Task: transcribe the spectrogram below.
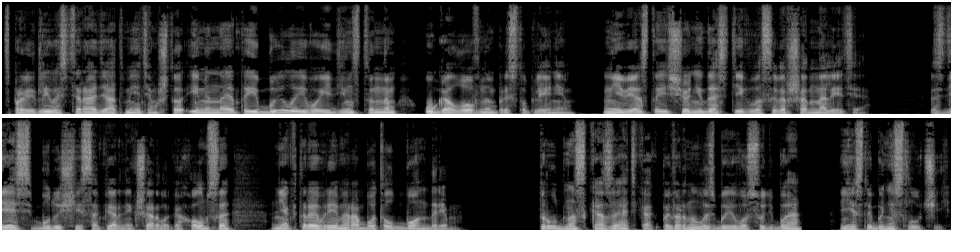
Справедливости ради отметим, что именно это и было его единственным уголовным преступлением. Невеста еще не достигла совершеннолетия. Здесь будущий соперник Шерлока Холмса некоторое время работал бондарем. Трудно сказать, как повернулась бы его судьба, если бы не случай.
